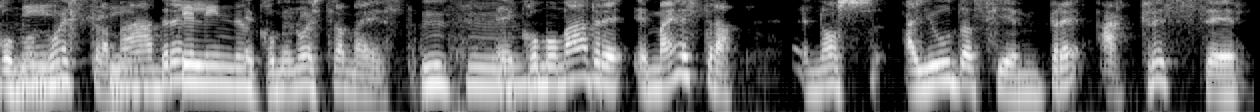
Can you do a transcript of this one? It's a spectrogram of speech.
Como nuestra madre y como nuestra maestra. Eh, como madre y maestra nos ayuda siempre a crecer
